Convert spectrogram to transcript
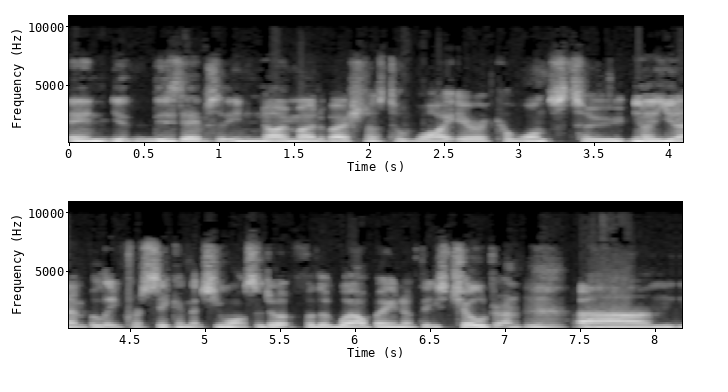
and there's absolutely no motivation as to why Erica wants to, you know, you don't believe for a second that she wants to do it for the well-being of these children. Mm. Um,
